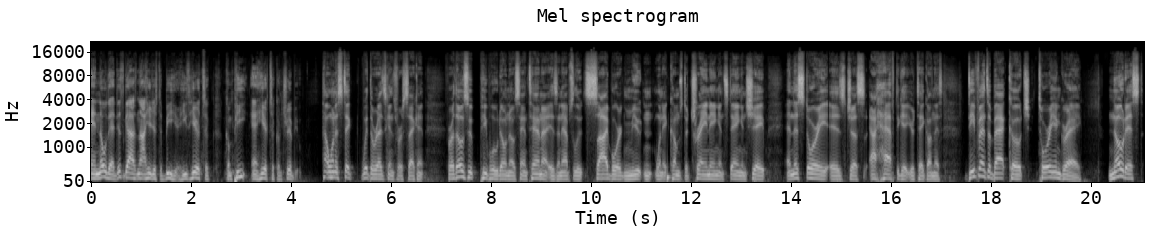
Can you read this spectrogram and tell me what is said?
and know that this guy's not here just to be here. He's here to compete and here to contribute. I want to stick with the Redskins for a second. For those who, people who don't know, Santana is an absolute cyborg mutant when it comes to training and staying in shape. And this story is just, I have to get your take on this. Defensive back coach Torrian Gray noticed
